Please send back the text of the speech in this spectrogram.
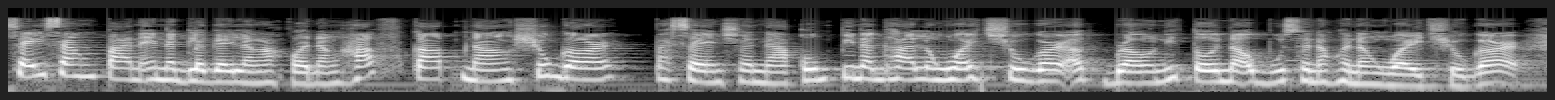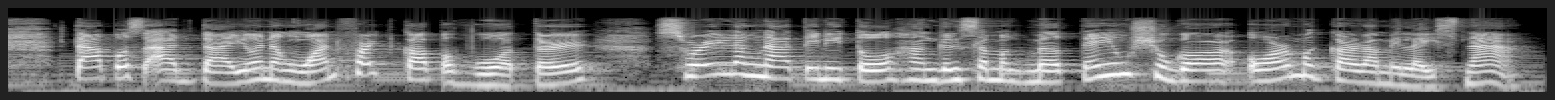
Sa isang pan ay naglagay lang ako ng half cup ng sugar. Pasensya na kung pinaghalong white sugar at brown ito, naubusan ako ng white sugar. Tapos add tayo ng 1 4 cup of water. Swirl lang natin ito hanggang sa mag-melt na yung sugar or mag-caramelize na.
